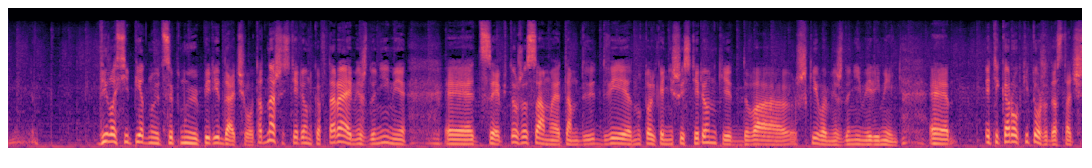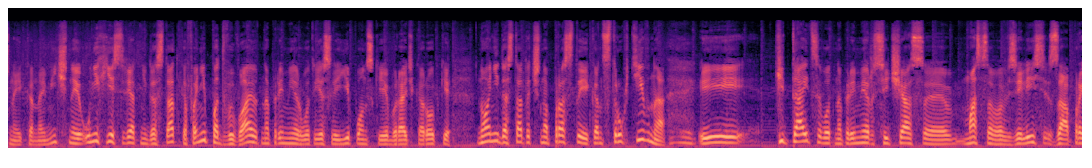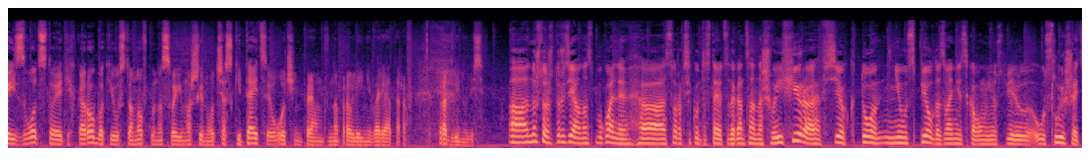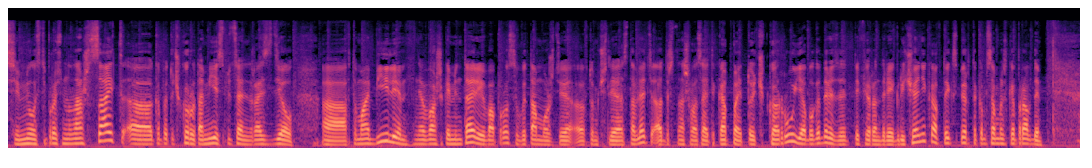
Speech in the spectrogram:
велосипедную цепную передачу. Вот одна шестеренка, вторая, между ними э, цепь. То же самое, там две, ну только не шестеренки, два шкива, между ними ремень. Э, эти коробки тоже достаточно экономичные. У них есть ряд недостатков. Они подвывают, например, вот если японские брать коробки. Но они достаточно простые конструктивно. И Китайцы, вот, например, сейчас э, массово взялись за производство этих коробок и установку на свои машины. Вот сейчас китайцы очень прям в направлении вариаторов продвинулись. А, ну что ж, друзья, у нас буквально а, 40 секунд остается до конца нашего эфира. Всех, кто не успел дозвониться, кого мы не успели услышать, милости просим на наш сайт а, kp.ru. Там есть специальный раздел а, автомобили. Ваши комментарии, вопросы вы там можете в том числе оставлять. Адрес нашего сайта kp.ru. Я благодарю за этот эфир Андрея Гречаника, автоэксперта «Комсомольской правды».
